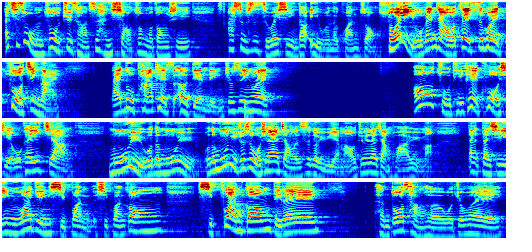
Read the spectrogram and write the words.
哎，其实我们做剧场是很小众的东西，啊，是不是只会吸引到译文的观众？所以我跟你讲，我这次会坐进来来录 Podcast 二点零，就是因为哦，主题可以扩写，我可以讲。母语，我的母语，我的母语就是我现在讲的这个语言嘛，我就是在讲华语嘛。但但是因为我已经习惯习惯讲习惯讲，在咧很多场合我就会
